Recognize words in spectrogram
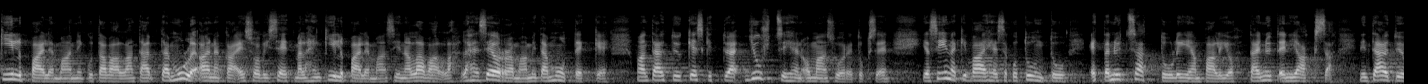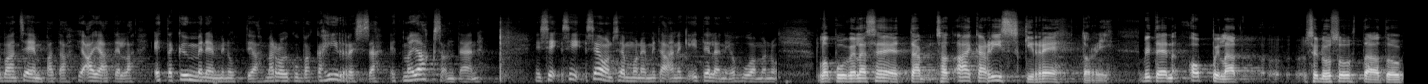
kilpailemaan niin kuin tavallaan, tai, tai mulle ainakaan ei sovi se, että mä lähden kilpailemaan siinä lavalla, lähden seuraamaan, mitä muut tekee, vaan täytyy keskittyä just siihen omaan suoritukseen. Ja siinäkin vaiheessa, kun tuntuu, että nyt sattuu liian paljon tai nyt en jaksa, niin täytyy vaan tsempata ja ajatella, että kymmenen minuuttia mä roikun vaikka hirressä, että mä jaksan tämän. Niin se, se on semmoinen, mitä ainakin itselläni on huomannut. Loppuun vielä se, että sä oot aika riskirehtori. Miten oppilaat sinun suhtautuu?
